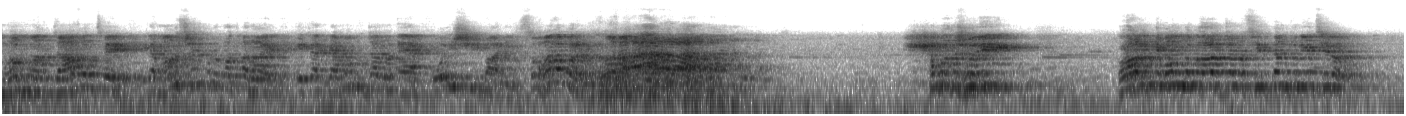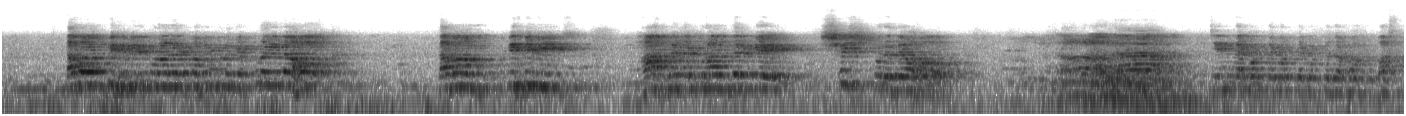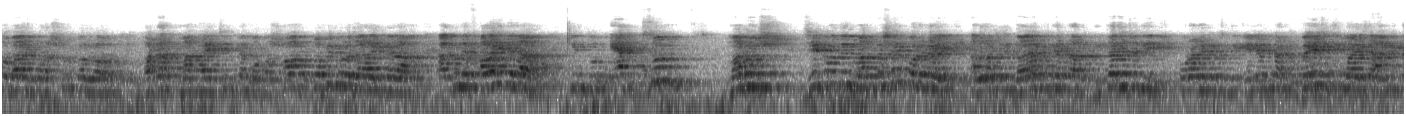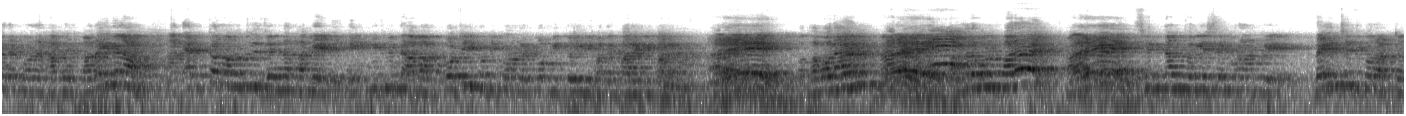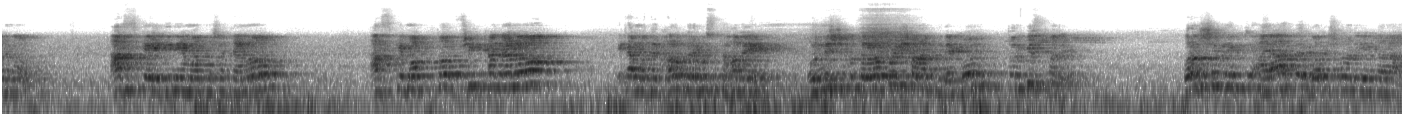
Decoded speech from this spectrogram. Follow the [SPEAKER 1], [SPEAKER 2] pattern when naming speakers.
[SPEAKER 1] মোহাম্মদ যা বলছে, এটা মানুষের কোনো কথা নয়, এটা কেমন যেন এক ঐশী বাণী। সমাজশরী কোরআনকে বন্ধ করার জন্য সিদ্ধান্ত নিয়েছিল। তাম পৃথিবীর কোরআনের কপিগুলোকে দেওয়া হোক। তাম পৃথিবীর হাফেজে কোরআনদেরকে শেষ করে দেওয়া হোক চিন্তা করতে করতে করতে যখন বাস্তবায়ন করা শুরু করল হঠাৎ মাথায় চিন্তা করব সব কপিগুলো জ্বালাই দিলাম আগুনে ফালাই দিলাম। কিন্তু একজন মানুষ যে কোনোদিন মাদ্রাসায় পড়ে নাই আল্লাহ যদি দয়া করে তার ভিতরে যদি কোরআনের যদি এলেমটা ঢুকে যদি বলে যে আমি তারা কোরআনের হাফেজ বানাই দিলাম আর একটা মানুষ যদি জেন্দা থাকে এই পৃথিবীতে আবার কোটি কোটি কোরআনের কপি তৈরি হতে পারে কি পারে না? কথা বলেন?
[SPEAKER 2] পারে।
[SPEAKER 1] আপনারা বলুন পারে। সিদ্ধান্ত নিয়েছে কোরআনকে বেইজ্জতি করার জন্য। আজকে এই দিনে মাদ্রাসা কেন? আজকে মক্তব শিক্ষা কেন? এটা আমাদের ভালো করে বুঝতে হবে। উনিশশো তিরানব্বই সাল আপনি দেখুন তুর্কিস্তানে। কোরআন একটি আয়াতের গবেষণা নিয়ে তারা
